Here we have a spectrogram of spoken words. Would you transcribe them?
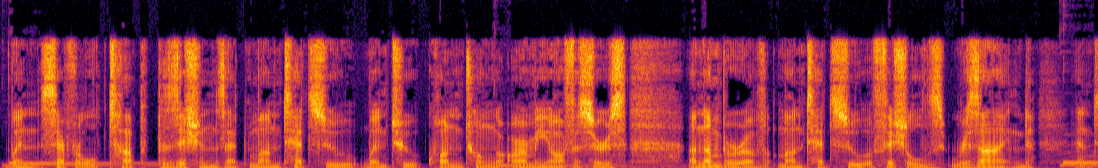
when several top positions at Mantetsu went to Kwantung Army officers, a number of Mantetsu officials resigned, and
